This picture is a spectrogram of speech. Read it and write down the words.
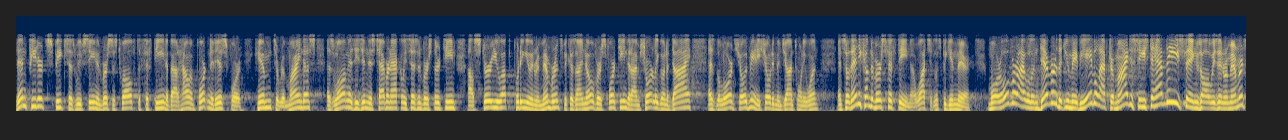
Then Peter speaks, as we've seen in verses 12 to 15, about how important it is for him to remind us, as long as he's in this tabernacle, he says in verse 13, I'll stir you up, putting you in remembrance, because I know, verse 14, that I'm shortly going to die, as the Lord showed me, and he showed him in John 21. And so then you come to verse 15. Now watch it. Let's begin there. Moreover, I will endeavor that you may be able after my decease to have these things always in remembrance.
